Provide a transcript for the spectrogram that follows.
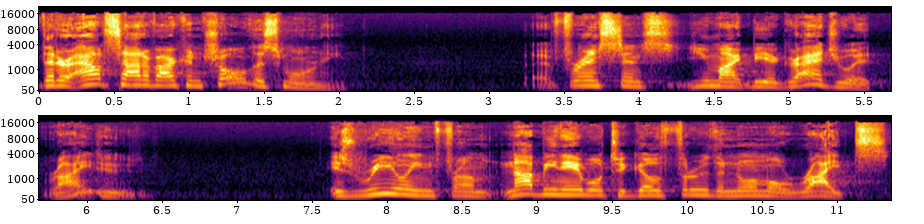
that are outside of our control this morning. For instance, you might be a graduate, right, who is reeling from not being able to go through the normal rites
